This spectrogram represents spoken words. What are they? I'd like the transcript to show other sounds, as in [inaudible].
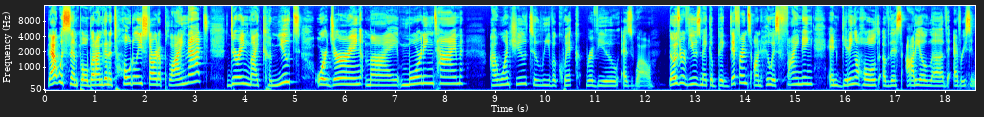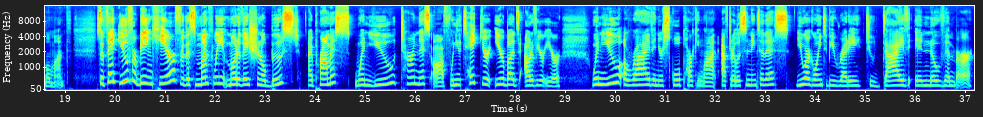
that was simple, but I'm going to totally start applying that during my commute or during my morning time. I want you to leave a quick review as well. Those reviews make a big difference on who is finding and getting a hold of this audio love every single month. So, thank you for being here for this monthly motivational boost. I promise when you turn this off, when you take your earbuds out of your ear, when you arrive in your school parking lot after listening to this, you are going to be ready to dive in November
